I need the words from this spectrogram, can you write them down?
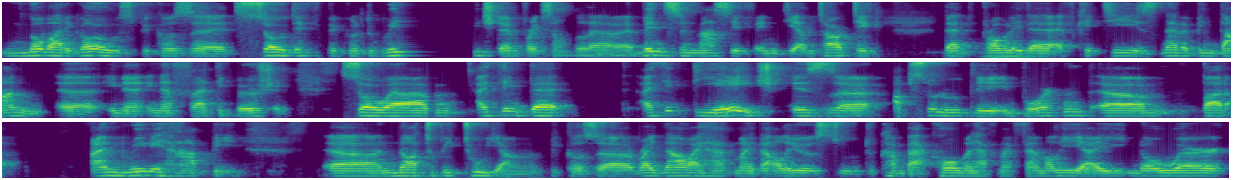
nobody goes because uh, it's so difficult to reach them. For example, uh, Vinson Massif in the Antarctic, that probably the FKT has never been done uh, in an in athletic version. So um, I think that I think the age is uh, absolutely important, um, but I'm really happy uh, not to be too young because uh, right now I have my values to to come back home. I have my family. I know where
